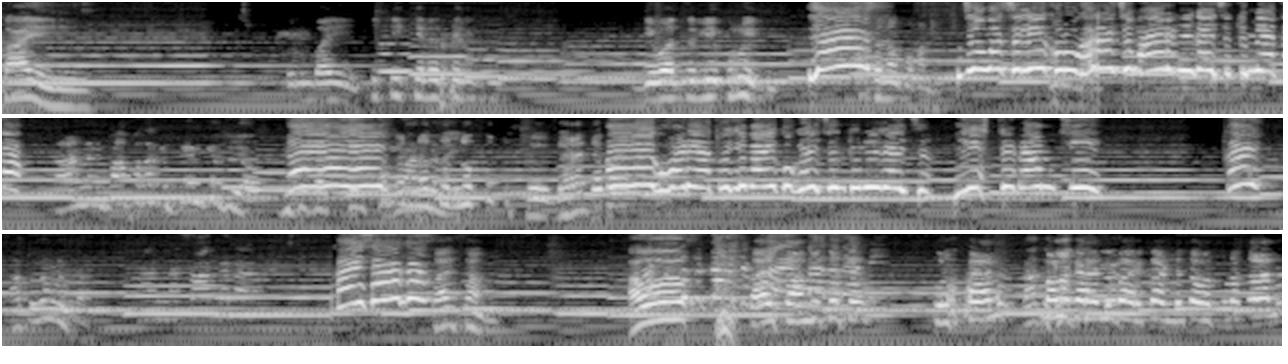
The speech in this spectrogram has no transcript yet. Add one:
काय? सुनबाई किती केलं तरी देवाचं लेकरू आहे ती. जय असं नको म्हणू. जेव्हाच लेकरू घराच्या बाहेर निघायचं तुम्ही आता. लग्न नको. घराच्या घोड्या तुझी बायको घ्यायची आणि तू निघायचं. ही इस्टेट आमची. काय? काय सांगा काय सांग? अहो. काय सांगू कसं? तुला कळालं? मला घराच्या बाहेर काढलं तेव्हा तुला कळालं?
